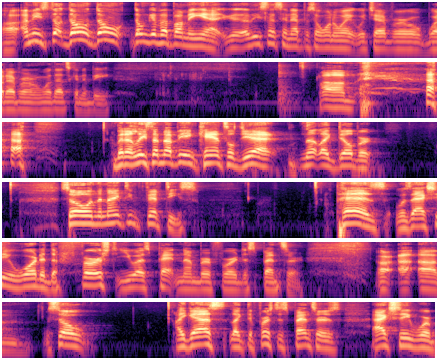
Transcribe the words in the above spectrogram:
Uh, I mean, st- don't don't don't give up on me yet. At least listen to episode 108, whichever, whatever, and what that's going to be. Um, but at least I'm not being canceled yet. Not like Dilbert. So in the 1950s, Pez was actually awarded the first U.S. patent number for a dispenser. Uh, uh, um, so I guess like the first dispensers actually were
